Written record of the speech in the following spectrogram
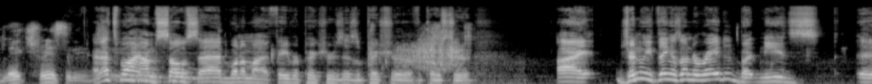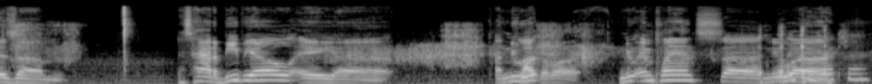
electricity. And that's shit. why I'm so sad. One of my favorite pictures is a picture of a coaster. I generally think is underrated, but needs is um has had a BBL, a uh, a new Like lip, a new implants, uh, new uh, injections.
